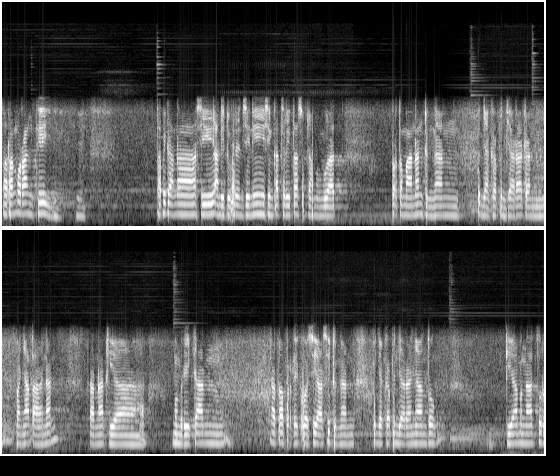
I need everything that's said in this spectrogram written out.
orang-orang gay. Tapi karena si Andi Dufresne ini singkat cerita sudah membuat pertemanan dengan penjaga penjara dan banyak tahanan karena dia memberikan atau bernegosiasi dengan penjaga penjaranya untuk dia mengatur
